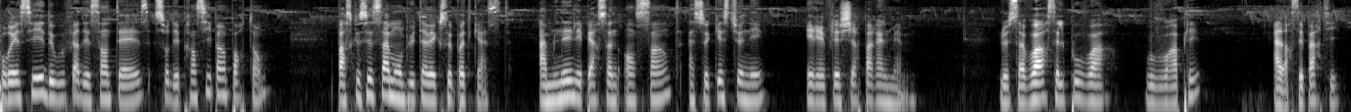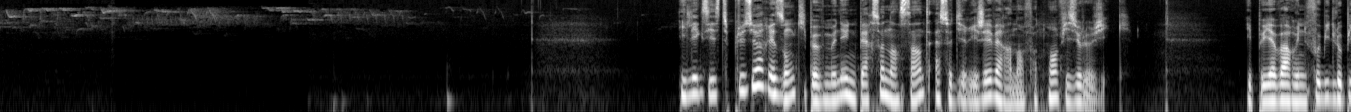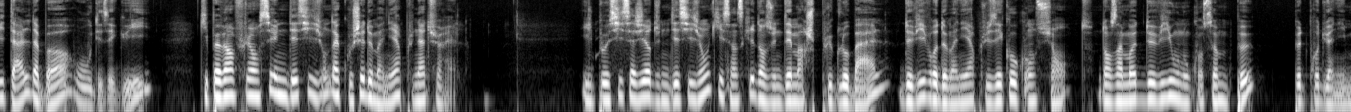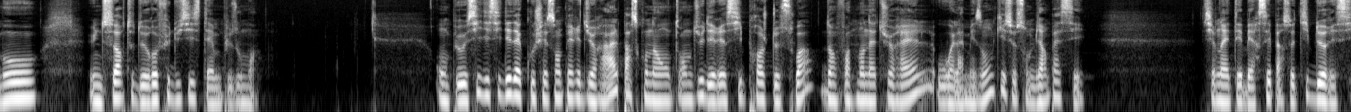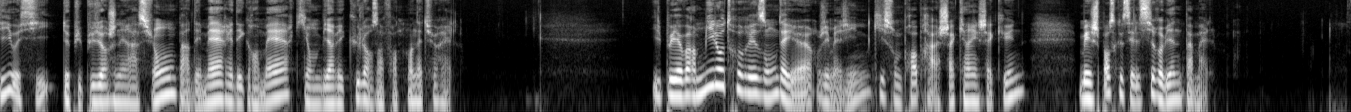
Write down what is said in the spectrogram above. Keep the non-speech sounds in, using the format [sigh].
pour essayer de vous faire des synthèses sur des principes importants, parce que c'est ça mon but avec ce podcast, amener les personnes enceintes à se questionner et réfléchir par elles-mêmes. Le savoir, c'est le pouvoir, vous vous rappelez? Alors c'est parti. Il existe plusieurs raisons qui peuvent mener une personne enceinte à se diriger vers un enfantement physiologique. Il peut y avoir une phobie de l'hôpital d'abord, ou des aiguilles, qui peuvent influencer une décision d'accoucher de manière plus naturelle. Il peut aussi s'agir d'une décision qui s'inscrit dans une démarche plus globale, de vivre de manière plus éco-consciente, dans un mode de vie où nous consommons peu, peu de produits animaux, une sorte de refus du système plus ou moins. On peut aussi décider d'accoucher sans péridurale parce qu'on a entendu des récits proches de soi, d'enfantement naturel ou à la maison qui se sont bien passés. Si on a été bercé par ce type de récit aussi, depuis plusieurs générations, par des mères et des grands-mères qui ont bien vécu leurs enfantements naturels. Il peut y avoir mille autres raisons d'ailleurs, j'imagine, qui sont propres à chacun et chacune, mais je pense que celles-ci reviennent pas mal.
